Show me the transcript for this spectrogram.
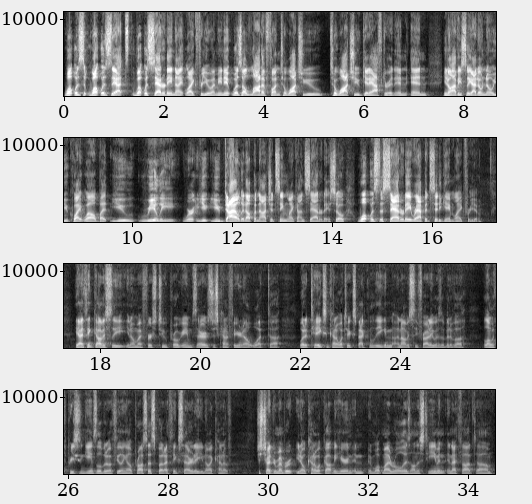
What was what was that? What was Saturday night like for you? I mean, it was a lot of fun to watch you to watch you get after it, and and you know, obviously, I don't know you quite well, but you really were you you dialed it up a notch. It seemed like on Saturday. So, what was the Saturday Rapid City game like for you? Yeah, I think obviously, you know, my first two pro games there is just kind of figuring out what uh, what it takes and kind of what to expect in the league, and, and obviously Friday was a bit of a along with the preseason games, a little bit of a feeling out process. But I think Saturday, you know, I kind of just tried to remember, you know, kind of what got me here and, and, and what my role is on this team. And, and I thought, um,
